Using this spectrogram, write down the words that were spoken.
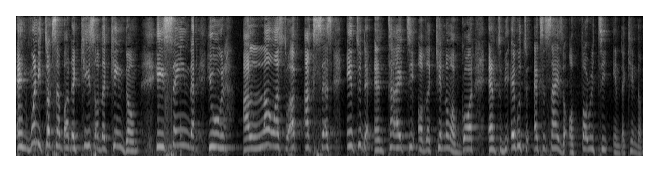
And when he talks about the keys of the kingdom, he's saying that he will allow us to have access into the entirety of the kingdom of God and to be able to exercise the authority in the kingdom.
